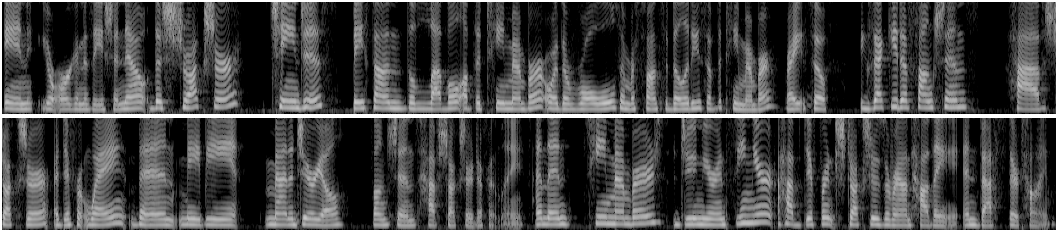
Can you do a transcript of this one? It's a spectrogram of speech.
in your organization. Now, the structure changes based on the level of the team member or the roles and responsibilities of the team member, right? So, executive functions have structure a different way than maybe managerial functions have structure differently. And then team members, junior and senior, have different structures around how they invest their time.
